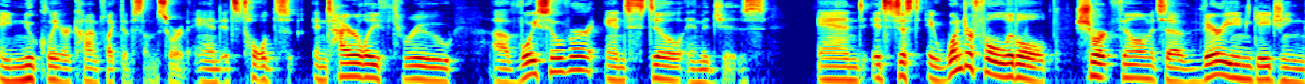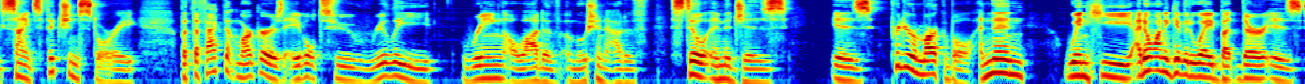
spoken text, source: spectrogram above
a nuclear conflict of some sort, and it's told entirely through uh, voiceover and still images. And it's just a wonderful little short film. It's a very engaging science fiction story. But the fact that Marker is able to really wring a lot of emotion out of still images is pretty remarkable. And then when he, I don't want to give it away, but there is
